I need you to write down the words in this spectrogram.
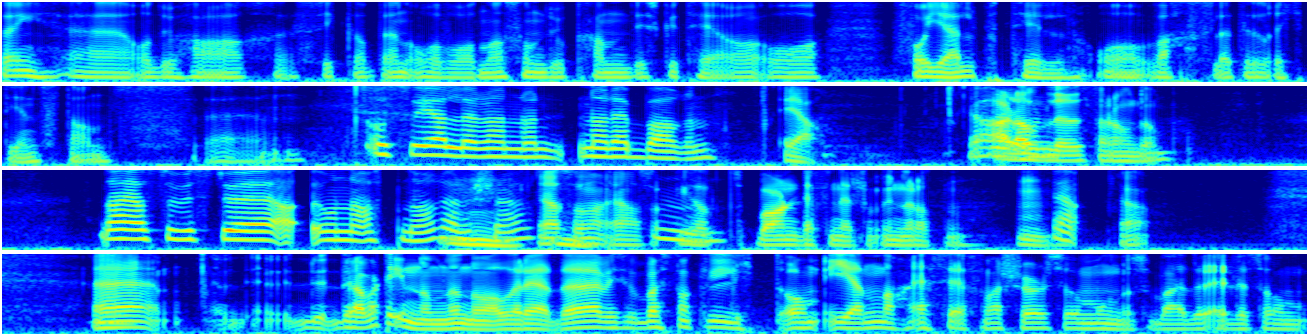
deg, eh, og du har sikkert en overordna som du kan diskutere og få hjelp til å varsle til riktig instans. Eh, Mm. Og så gjelder det når, når det er barn. ja. Ja, Er det annerledes når det er ungdom? Nei, altså hvis du er under 18 år, er det ikke? Mm. Ja, sånn, ja, så, ikke Mm. sant? Barn definert som under 18. Mm. Ja. Eh, du, dere har vært innom det nå allerede. Hvis vi bare snakker litt om igjen da, Jeg ser for meg sjøl som ungdomsarbeider eller som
